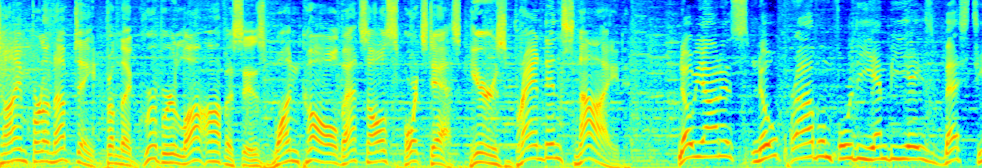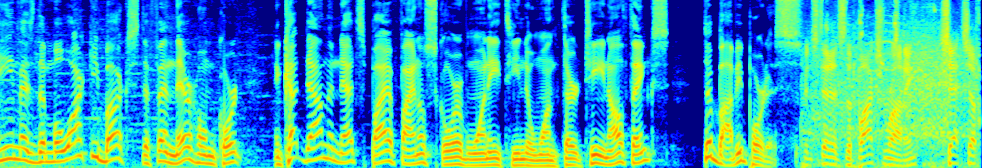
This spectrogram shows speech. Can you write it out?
Time for an update from the Gruber Law Office's One Call That's All Sports Desk. Here's Brandon Snide. No Giannis, no problem for the NBA's best team as the Milwaukee Bucks defend their home court and cut down the Nets by a final score of 118 to 113. All thanks to Bobby Portis. Instead, it's the Bucks running. Sets up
